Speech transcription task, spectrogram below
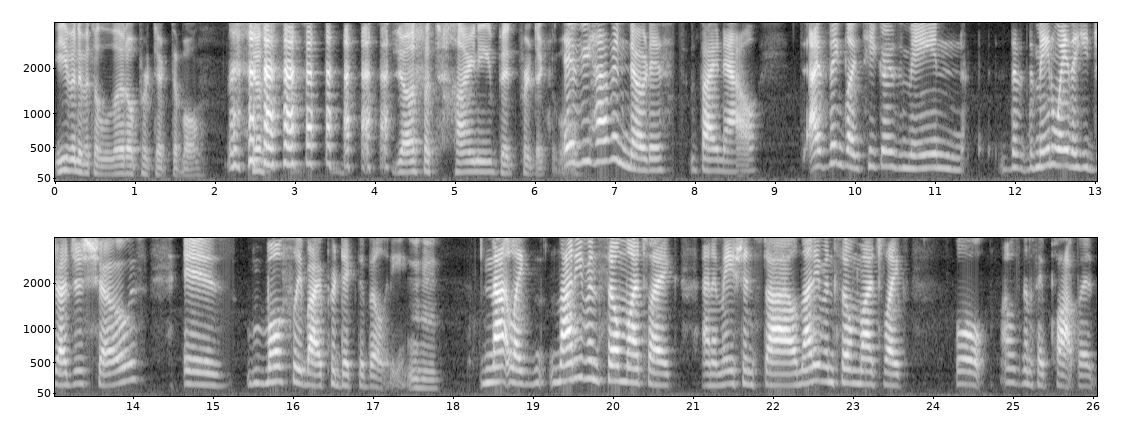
even if it's a little predictable, just just a tiny bit predictable. if you haven't noticed by now, I think like Tico's main the the main way that he judges shows is mostly by predictability. Mm-hmm. Not like not even so much like animation style, not even so much like well, I was going to say plot, but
